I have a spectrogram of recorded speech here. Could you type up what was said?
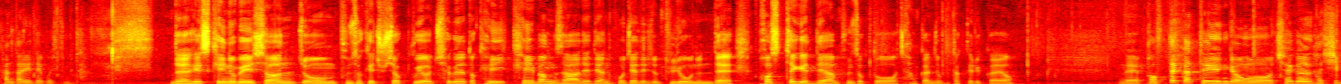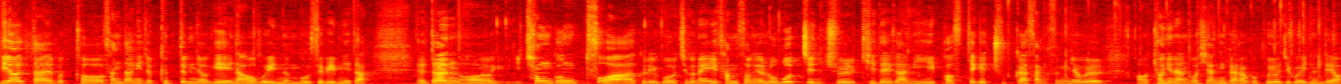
판단이 되고 있습니다. 네, SK이노베이션 좀 분석해 주셨고요. 최근에 또 K, K방산에 대한 호재들이 좀 들려오는데 퍼스텍에 대한 분석도 잠깐 좀 부탁드릴까요? 네, 퍼스텍 같은 경우 최근 한 12월 달부터 상당히 좀 급등력이 나오고 있는 모습입니다. 일단 어, 이 청궁 2와 그리고 최근에 이 삼성의 로봇 진출 기대감이 이 퍼스텍의 주가 상승력을 어, 견인한 것이 아닌가라고 보여지고 있는데요.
